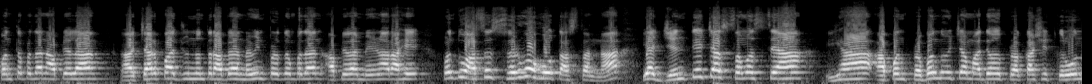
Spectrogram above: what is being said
पंतप्रधान आपल्याला चार पाच जून नंतर आपल्याला नवीन पंतप्रधान आपल्याला मिळणार आहे. परंतु असं सर्व होत असताना या जनतेच्या समस्या ह्या आपण प्रबंधच्या माध्यमातून प्रकाशित करून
